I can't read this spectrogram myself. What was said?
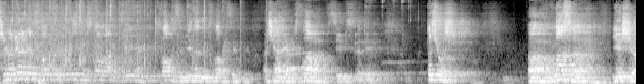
Ще нав'яжте слава слава слава всім відданим, слава всім очарям, слава всім святим. То що ж, у нас є ще,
